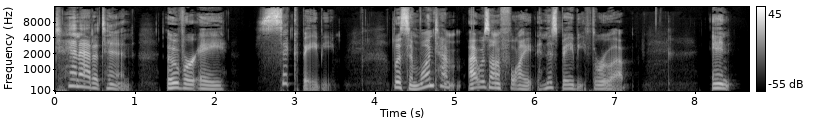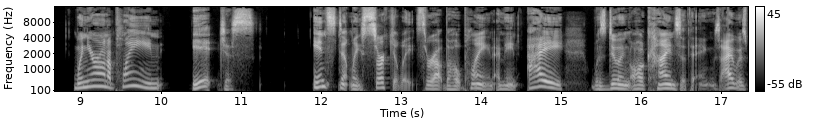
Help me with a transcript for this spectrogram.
10 out of 10 over a sick baby. Listen, one time I was on a flight and this baby threw up. And when you're on a plane, it just instantly circulates throughout the whole plane. I mean, I was doing all kinds of things. I was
